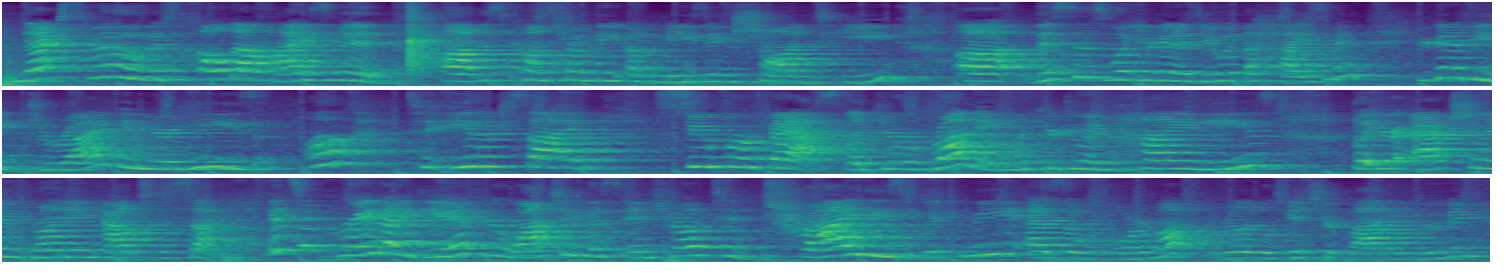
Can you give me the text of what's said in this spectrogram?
Next move is called a Heisman. Uh, this comes from the amazing Shaun T. Uh, this is what you're gonna do with the Heisman. You're gonna be driving your knees up to either side super fast, like you're running, like you're doing high knees, but you're actually running out to the side. It's a great idea if you're watching this intro to try these with me as a warm-up. It really will get your body moving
